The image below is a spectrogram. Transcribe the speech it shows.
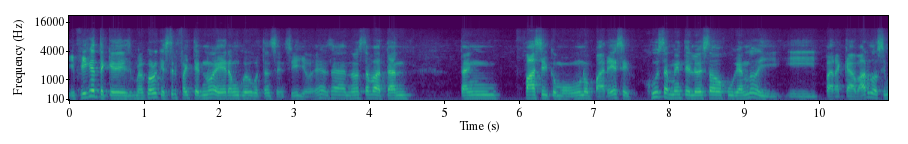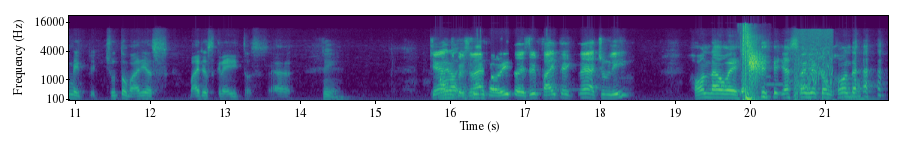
Y fíjate que me acuerdo que Street Fighter no era un juego tan sencillo, ¿eh? o sea, no estaba tan, tan fácil como uno parece. Justamente lo he estado jugando y, para acabarlo sí me chuto varios, varios créditos. sí. ¿Quién es tu personaje favorito de Street Fighter? ¿Era Chun-Li? Honda, güey. ya sueño con Honda.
